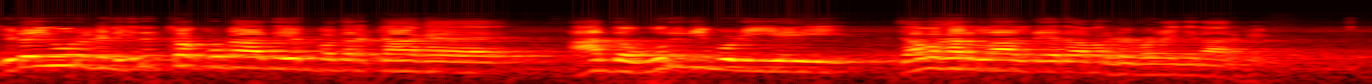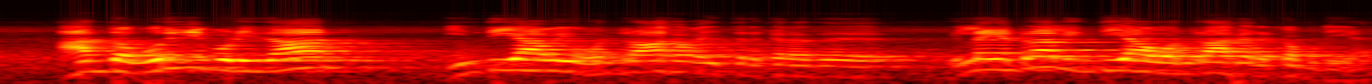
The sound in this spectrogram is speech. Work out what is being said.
இடையூறுகள் இருக்கக்கூடாது என்பதற்காக அந்த உறுதிமொழியை ஜவஹர்லால் நேரு அவர்கள் வழங்கினார்கள். அந்த உறுதிமொழிதான் இந்தியாவை ஒன்றாக வைத்திருக்கிறது. இல்லை என்றால் இந்தியா ஒன்றாக இருக்க முடியாது.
